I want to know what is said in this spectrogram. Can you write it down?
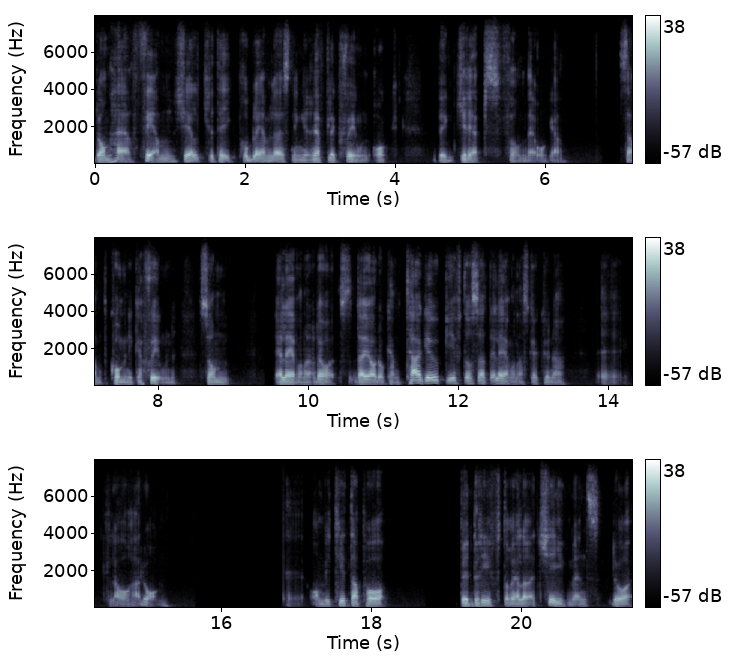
de här fem källkritik, problemlösning, reflektion och begreppsförmåga samt kommunikation som eleverna då, där jag då kan tagga uppgifter så att eleverna ska kunna eh, klara dem. Eh, om vi tittar på bedrifter eller achievements då,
